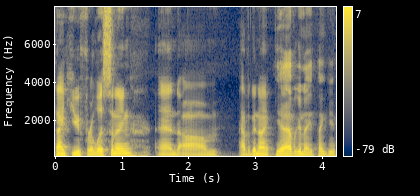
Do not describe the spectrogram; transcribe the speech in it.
thank you for listening, and um, have a good night. Yeah. Have a good night. Thank you.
